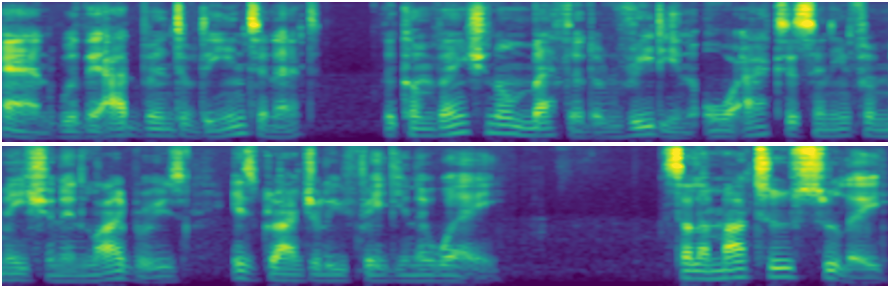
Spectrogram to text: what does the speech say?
And with the advent of the internet, the conventional method of reading or accessing information in libraries is gradually fading away. Salamatu Sule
